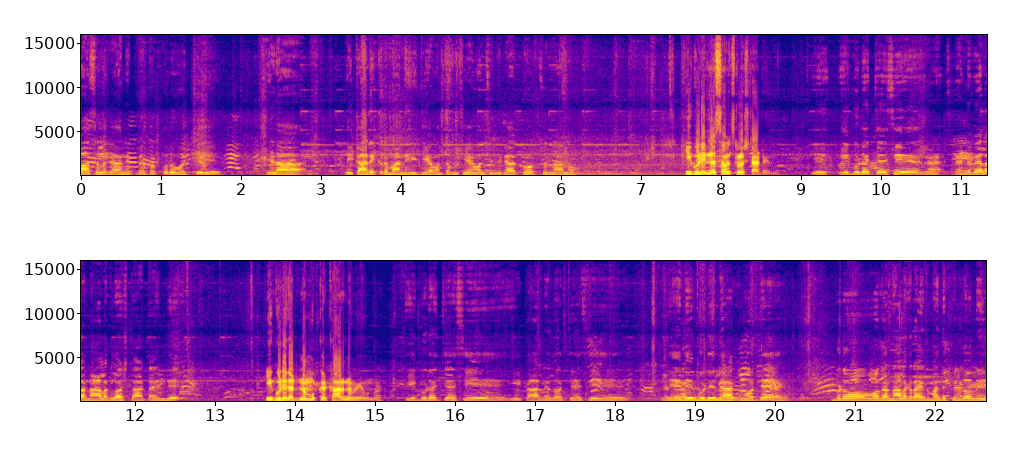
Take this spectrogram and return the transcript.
వాసులు కానీ ప్రతి ఒక్కరూ వచ్చి ఇక్కడ ఈ కార్యక్రమాన్ని విజయవంతం చేయవలసిందిగా కోరుతున్నాను. ఈ గుడి ఎన్నో సంవత్సరం స్టార్ట్ అయింది? ఈ ఈ గుడి వచ్చేసి రెండు వేల నాలుగులో స్టార్ట్ అయింది. ఈ గుడి కట్టిన ముఖ్య కారణం ఏమన్నా? ఈ గుడి వచ్చేసి ఈ కాలనీలో వచ్చేసి ఏది గుడి లేకపోతే ఇప్పుడు ఒక నలుగురు ఐదు మంది పిల్లోళ్ళు ఈ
